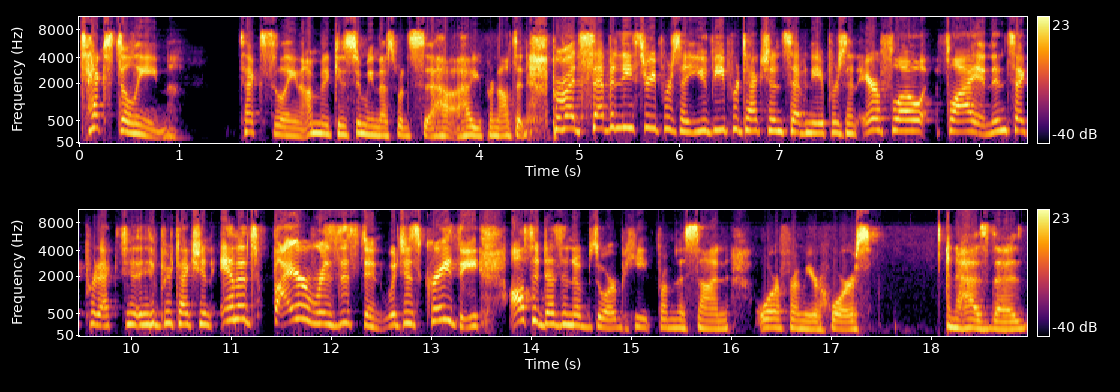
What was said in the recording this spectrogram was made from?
Textilene. Textilene, I'm assuming that's what uh, how, how, you pronounce it. Provides 73% UV protection, 78% airflow, fly and insect protection, protection, and it's fire resistant, which is crazy. Also doesn't absorb heat from the sun or from your horse and it has the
